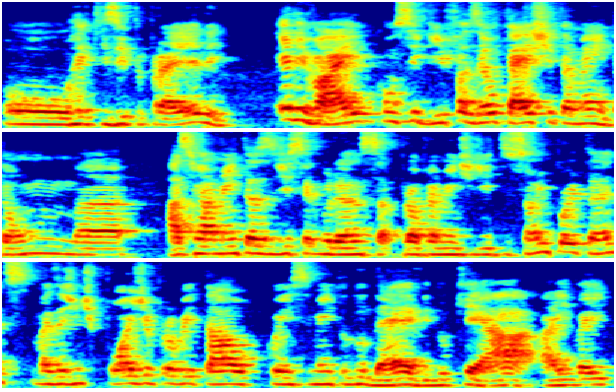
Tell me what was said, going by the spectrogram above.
o requisito para ele, ele vai conseguir fazer o teste também. Então, uh, as ferramentas de segurança propriamente dito são importantes, mas a gente pode aproveitar o conhecimento do Dev, do QA, aí vai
